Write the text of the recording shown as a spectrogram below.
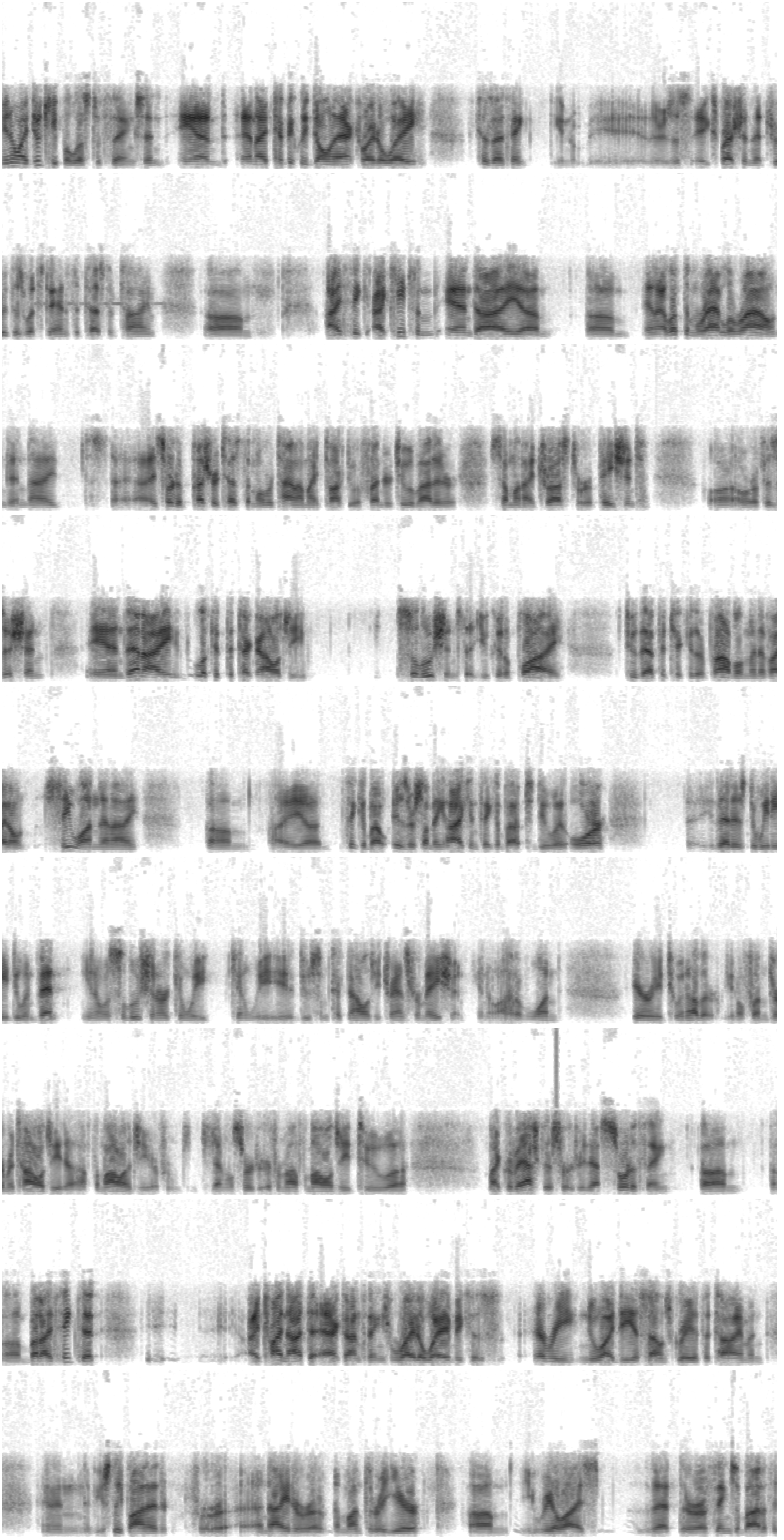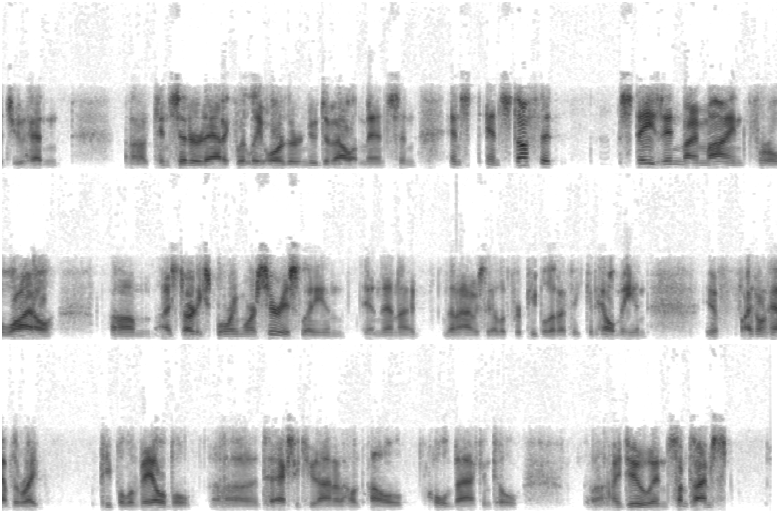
You know, I do keep a list of things, and and and I typically don't act right away because I think you know there's this expression that truth is what stands the test of time. Um, I think I keep them and I um, um, and I let them rattle around, and I I sort of pressure test them over time. I might talk to a friend or two about it, or someone I trust, or a patient, or, or a physician, and then I look at the technology solutions that you could apply to that particular problem. And if I don't see one, then I um, I uh, think about is there something I can think about to do it, or that is, do we need to invent you know a solution, or can we can we do some technology transformation you know out of one area to another, you know, from dermatology to ophthalmology, or from general surgery, or from ophthalmology to uh, microvascular surgery, that sort of thing. Um, uh, but I think that I try not to act on things right away because every new idea sounds great at the time, and and if you sleep on it for a night or a, a month or a year, um, you realize that there are things about it that you hadn't uh, considered adequately, or there are new developments and and and stuff that stays in my mind for a while. Um, I start exploring more seriously, and and then I then obviously I look for people that I think can help me. And if I don't have the right people available uh, to execute on it, I'll, I'll hold back until uh, I do. And sometimes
